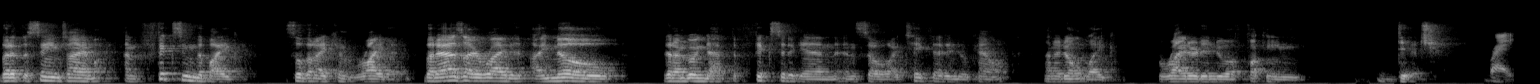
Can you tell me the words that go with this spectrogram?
but at the same time i'm fixing the bike so that i can ride it but as i ride it i know that i'm going to have to fix it again and so i take that into account and i don't like ride it into a fucking ditch right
